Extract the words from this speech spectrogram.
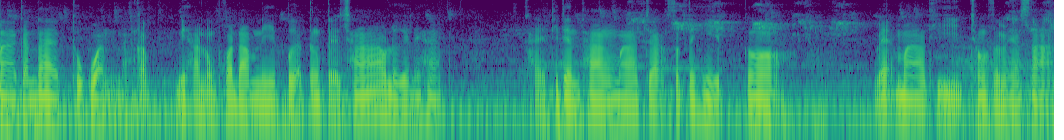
มากันได้ทุกวันนะครับ วิหารหลวงพ่อดำนี้เปิดตั้งแต่เช้าเลยนะฮะใครที่เดินทางมาจากสัตหีบก็ แวะมาที่ช่องแสมสาร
